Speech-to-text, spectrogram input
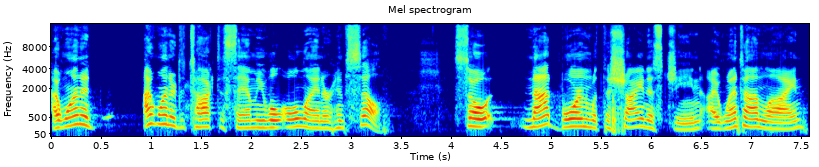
I wanted, I wanted to talk to Samuel Oliner himself. So, not born with the shyness gene, I went online,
